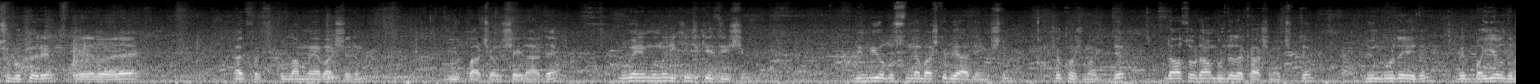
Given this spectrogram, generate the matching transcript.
Çubukları böyle böyle hafif hafif kullanmaya başladım. Büyük parçalı şeylerde. Bu benim bunun ikinci kez işim. Dün bir yol üstünde başka bir yerde yemiştim. Çok hoşuma gitti. Daha sonradan burada da karşıma çıktı. Dün burada yedim ve bayıldım.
